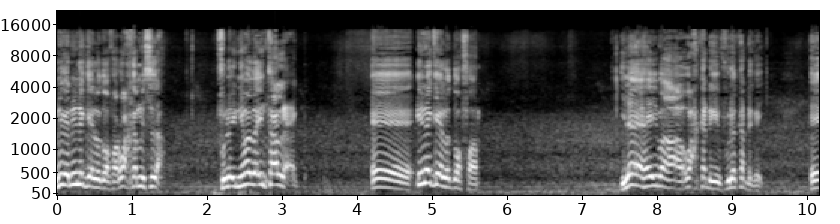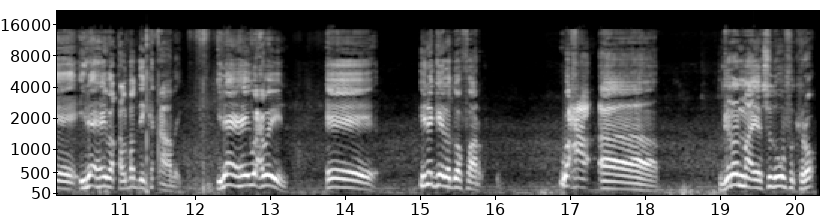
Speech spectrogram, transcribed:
iniga ina geela doofaar wax ka mid sida. Fulaynimada intaa la eg. Ina geela doofaar. Ilaahay baa wax ka dhigay fule ka dhigay ilaahay baa qalbadii ka qaaday. Ilaahay waxa weyn ina geela doofaar. Waxa garan maayo siduu u fikiro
